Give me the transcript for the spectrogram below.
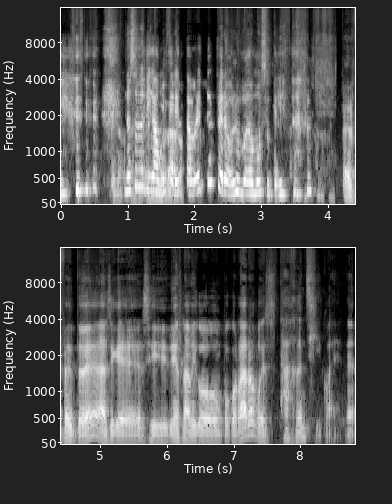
no solo digamos directamente, pero lo podemos utilizar. Perfecto, ¿eh? Así que si tienes un amigo un poco raro, pues ¿eh?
